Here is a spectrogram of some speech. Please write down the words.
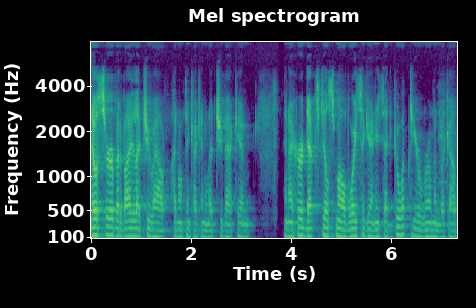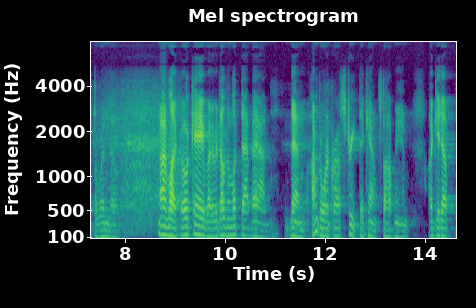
No, sir, but if I let you out, I don't think I can let you back in. And I heard that still small voice again. He said, Go up to your room and look out the window. And I'm like, Okay, but if it doesn't look that bad, then I'm going across the street. They can't stop me. And I get up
